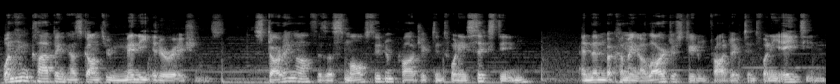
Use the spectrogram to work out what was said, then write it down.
One Hand Clapping has gone through many iterations, starting off as a small student project in 2016, and then becoming a larger student project in 2018.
